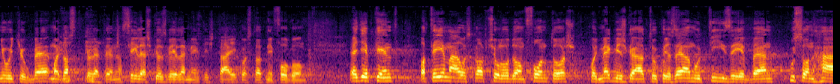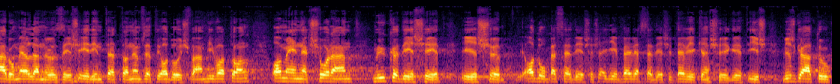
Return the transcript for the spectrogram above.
nyújtjuk be, majd azt követően a széles közvéleményt is tájékoztatni fogom. Egyébként a témához kapcsolódóan fontos, hogy megvizsgáltuk, hogy az elmúlt tíz évben 23 ellenőrzés érintette a Nemzeti Adó és Vámhivatal, amelynek során működését és adóbeszedés és egyéb beveszedési tevékenységét is vizsgáltuk.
